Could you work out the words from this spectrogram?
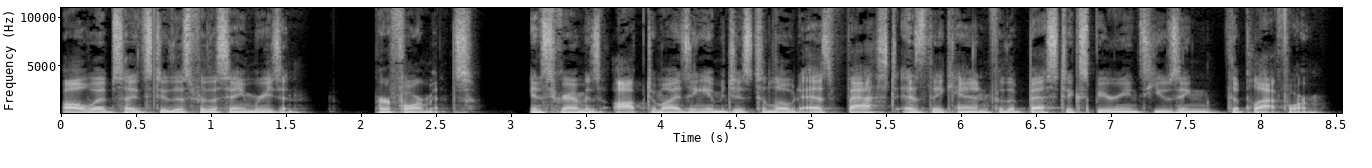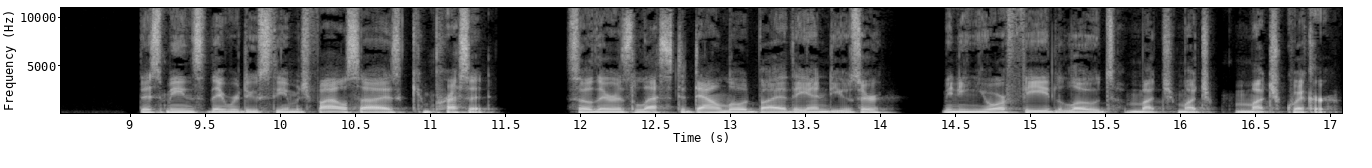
All websites do this for the same reason performance. Instagram is optimizing images to load as fast as they can for the best experience using the platform. This means they reduce the image file size, compress it, so there is less to download by the end user, meaning your feed loads much, much, much quicker.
